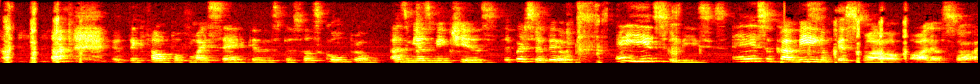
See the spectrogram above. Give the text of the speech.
eu tenho que falar um pouco mais sério, que às vezes as pessoas compram as minhas mentiras. Você percebeu? É isso, Ulisses. É esse o caminho, pessoal. Olha só.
